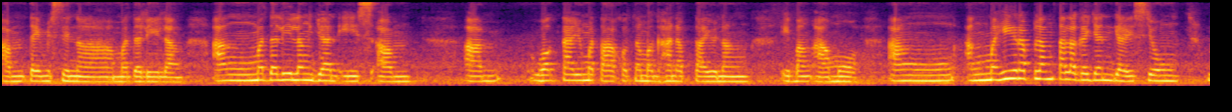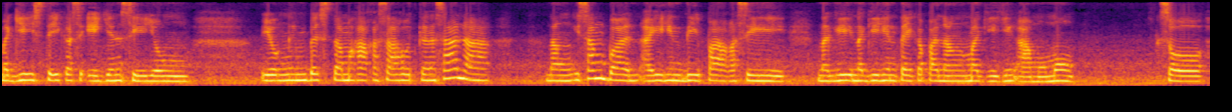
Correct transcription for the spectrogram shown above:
um, times din na madali lang. Ang madali lang dyan is um, um, huwag tayong matakot na maghanap tayo ng ibang amo. Ang ang mahirap lang talaga diyan guys, yung magi-stay ka sa agency, yung yung imbes na makakasahod ka na sana ng isang buwan ay hindi pa kasi nag naghihintay ka pa ng magiging amo mo. So,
